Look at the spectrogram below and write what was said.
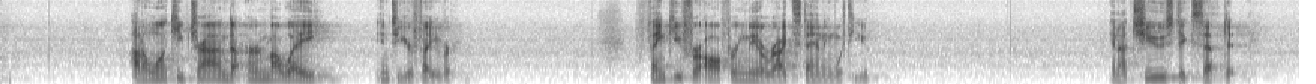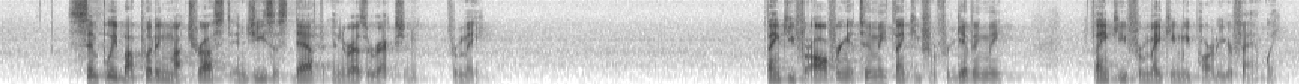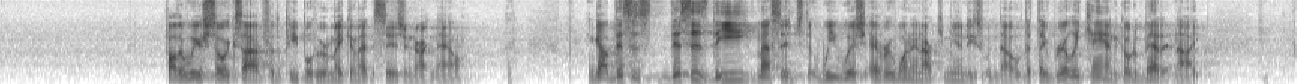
I don't want to keep trying to earn my way into your favor. Thank you for offering me a right standing with you. And I choose to accept it simply by putting my trust in Jesus' death and resurrection for me. Thank you for offering it to me. Thank you for forgiving me. Thank you for making me part of your family. Father, we are so excited for the people who are making that decision right now. And God, this is, this is the message that we wish everyone in our communities would know that they really can go to bed at night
